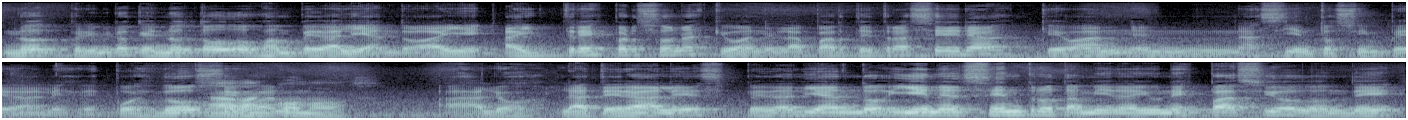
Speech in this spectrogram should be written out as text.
no, primero que no todos van pedaleando. Hay, hay tres personas que van en la parte trasera que van en asientos sin pedales. Después 12 Ah, van van cómodos. a los laterales pedaleando y en el centro también hay un espacio donde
